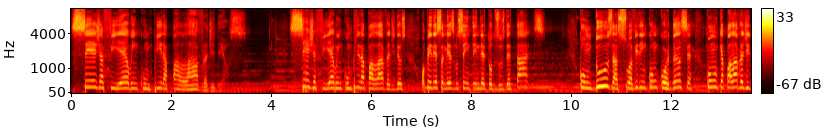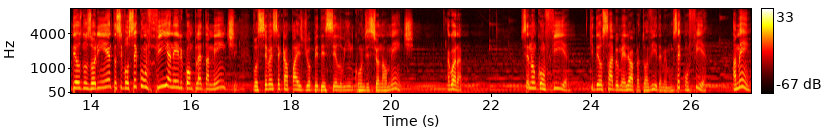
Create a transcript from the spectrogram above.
seja fiel em cumprir a palavra de Deus. Seja fiel em cumprir a palavra de Deus. Obedeça mesmo sem entender todos os detalhes conduza a sua vida em concordância com o que a palavra de Deus nos orienta. Se você confia nele completamente, você vai ser capaz de obedecê-lo incondicionalmente. Agora, você não confia que Deus sabe o melhor para a tua vida, meu irmão? Você confia? Amém?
